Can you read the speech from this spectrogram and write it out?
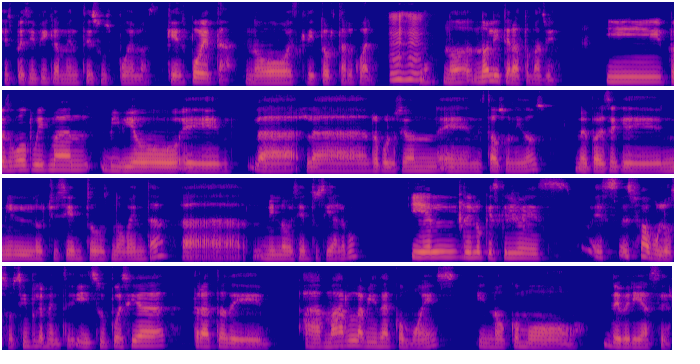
específicamente sus poemas, que es poeta, no escritor tal cual, ¿no? ¿no? literato más bien. Y pues Walt Whitman vivió eh, la, la, revolución en Estados Unidos, me parece que en 1890 a 1900 y algo. Y él de lo que escribe es, es, es fabuloso, simplemente. Y su poesía trata de amar la vida como es y no como debería ser.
